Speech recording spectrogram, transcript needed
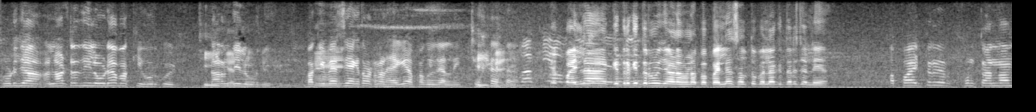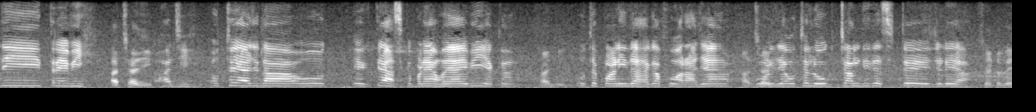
ਥੋੜਾ ਜਿਹਾ ਅਲਰਟ ਦੀ ਲੋੜ ਆ ਬਾਕੀ ਹੋਰ ਕੋਈ ਡਰਨ ਦੀ ਲੋੜ ਨਹੀਂ ਹੈਗੀ। ਬਾਕੀ ਵੈਸੇ ਇੱਕ ਤੁਹਾਡੇ ਨਾਲ ਹੈਗੇ ਆਪਾਂ ਕੋਈ ਗੱਲ ਨਹੀਂ। ਠੀਕ ਹੈ ਜੀ। ਤੇ ਪਹਿਲਾਂ ਕਿੱਧਰ ਕਿੱਧਰ ਨੂੰ ਜਾਣਾ ਹੁਣ? ਆਪਾਂ ਪਹਿਲਾਂ ਸਭ ਤੋਂ ਪਹਿਲਾਂ ਕਿੱਧਰ ਚੱਲੇ ਆ? ਆਪਾਂ ਇੱਧਰ ਫੁਲਕਾਨਾਂ ਦੀ ਤਰੇਵੀ। ਅੱਛਾ ਜੀ। ਹਾਂਜੀ ਉੱਥੇ ਆ ਜਿੱਦਾਂ ਉਹ ਇੱਕ ਇਤਿਹਾਸਕ ਬਣਿਆ ਹੋਇਆ ਇਹ ਵੀ ਇੱਕ। ਹਾਂਜੀ। ਉੱਥੇ ਪਾਣੀ ਦਾ ਹੈਗਾ ਫੁਹਾਰਾ ਜਿਹਾ ਗੋਲ ਜਿਹਾ। ਉੱਥੇ ਲੋਕ ਚਾਂਦੀ ਦੇ ਸਿੱਟੇ ਜਿਹੜੇ ਆ ਸਿੱਟਦੇ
